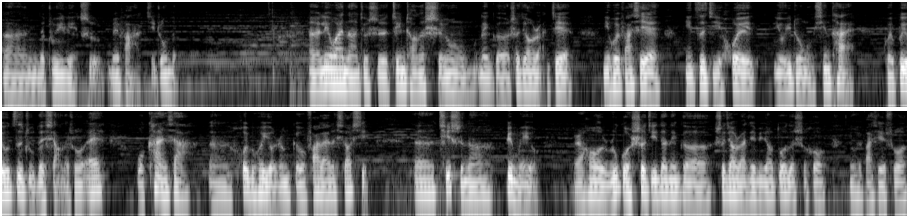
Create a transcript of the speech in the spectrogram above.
嗯，你的注意力是没法集中的。嗯，另外呢，就是经常的使用那个社交软件，你会发现你自己会有一种心态。会不由自主的想着说，哎，我看一下，嗯，会不会有人给我发来了消息？呃，其实呢，并没有。然后，如果涉及的那个社交软件比较多的时候，你会发现说，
